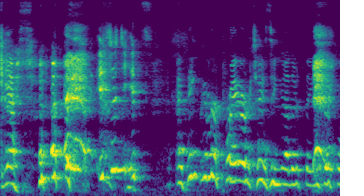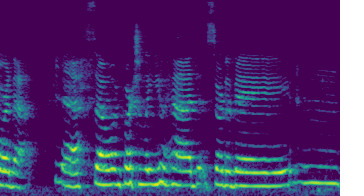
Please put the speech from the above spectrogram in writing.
Yes. it's just, it's. I think we were prioritizing other things before that. Yeah. So unfortunately, you had sort of a mm,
